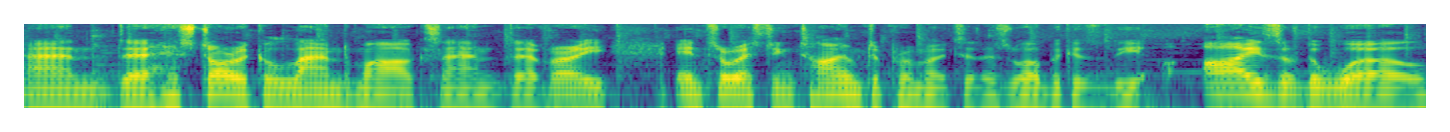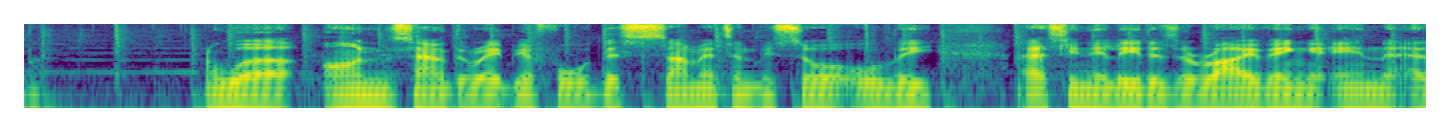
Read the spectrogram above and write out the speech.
and uh, historical landmarks. And a very interesting time to promote it as well because the eyes of the world were on Saudi Arabia for this summit, and we saw all the uh, senior leaders arriving in uh,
